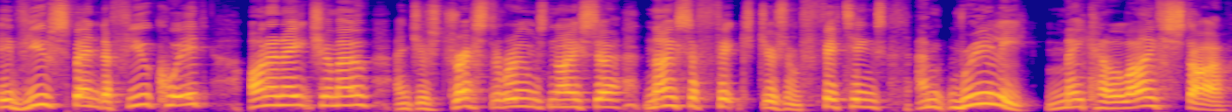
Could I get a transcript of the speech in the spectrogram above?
If you spend a few quid on an HMO and just dress the rooms nicer, nicer fixtures and fittings, and really make a lifestyle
